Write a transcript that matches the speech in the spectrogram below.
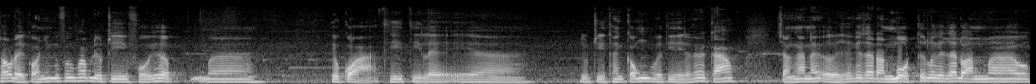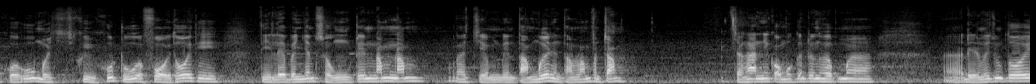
sau đấy có những phương pháp điều trị phối hợp mà hiệu quả thì tỷ lệ uh, điều trị thành công với tỷ lệ rất là cao chẳng hạn ở cái giai đoạn 1 tức là cái giai đoạn mà khối u mới khủy khu trú ở phổi thôi thì tỷ lệ bệnh nhân sống trên 5 năm là chiếm đến 80 đến 85 phần trăm chẳng hạn như có một cái trường hợp mà à, đến với chúng tôi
